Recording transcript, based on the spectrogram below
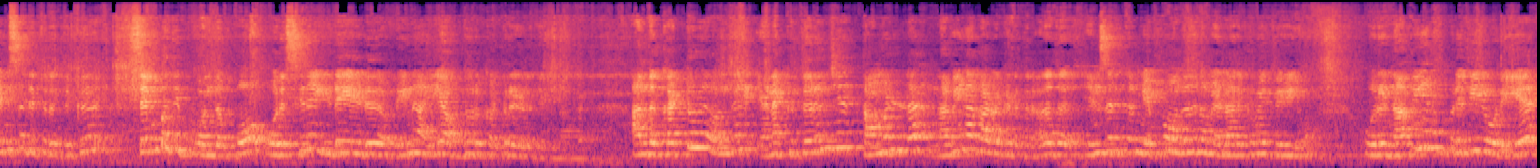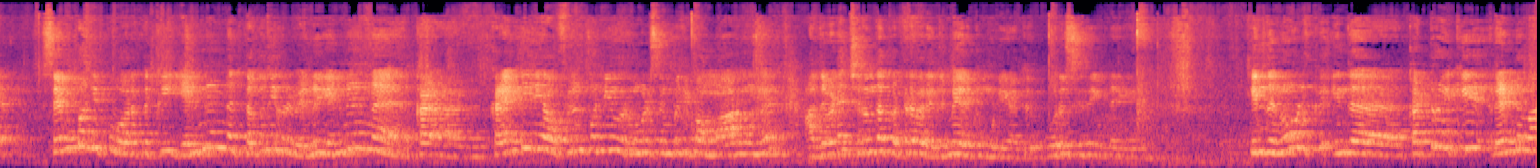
என் சரித்திரத்துக்கு செம்பதிப்பு வந்தப்போ ஒரு சிறு இடையீடு அப்படின்னு ஐயா வந்து ஒரு கட்டுரை எழுதியிருந்தாங்க. அந்த கட்டுரை வந்து எனக்கு தெரிஞ்சு தமிழ்ல நவீன காலகட்டத்தில் அதாவது என் சரித்திரம் எப்போ வந்தது நம்ம எல்லாருக்குமே தெரியும். ஒரு நவீன பிரதியோடைய செம்பதிப்பு வரதுக்கு என்னென்ன தகுதிகள் வேணும்? என்னென்ன கிரைட்டீரியாவை ஃபில் பண்ணி ஒரு நூல் செம்பதிப்பா மாறணும்னு அதை விட சிறந்த கட்டுரை எதுவுமே இருக்க முடியாது. ஒரு சிறு இடையில் இந்த நூலுக்கு இந்த கட்டுரைக்கு ரெண்டு வா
